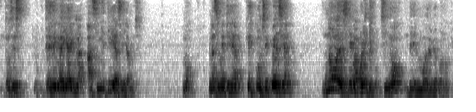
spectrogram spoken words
Entonces, lo que ustedes ven ahí hay una asimetría, se llama eso. ¿no? Una asimetría que es consecuencia no del sistema político, sino del modelo económico.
